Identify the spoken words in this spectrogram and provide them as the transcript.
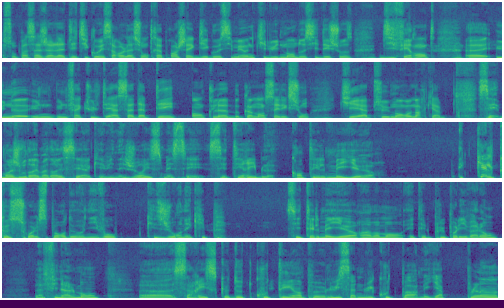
son passage à l'Atletico et sa relation très proche avec Diego Simeone qui lui demande aussi des choses différentes, une, une, faculté à s'adapter en club comme en sélection qui est absolument remarquable. C'est, moi je voudrais m'adresser à Kevin et Joris, mais c'est, c'est terrible. Quand tu es le meilleur, et quel que soit le sport de haut niveau qui se joue en équipe, si tu es le meilleur, à un moment, et tu es le plus polyvalent, bah, finalement, euh, ça risque de te coûter un peu. Lui, ça ne lui coûte pas. Mais il y a plein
